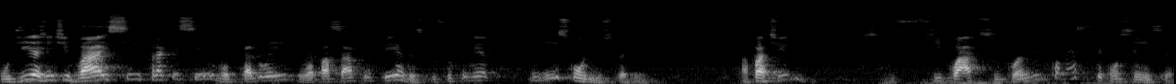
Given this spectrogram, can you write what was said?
Um dia a gente vai se enfraquecer, vai ficar doente, vai passar por perdas, por sofrimento. Ninguém esconde isso da gente. A partir dos 4, 5 anos, a gente começa a ter consciência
